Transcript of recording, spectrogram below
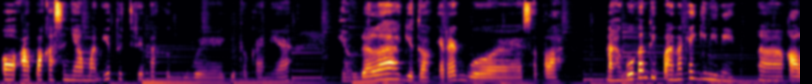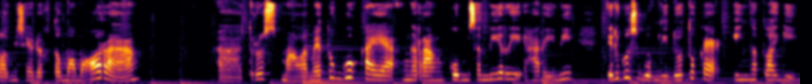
oh apakah senyaman itu cerita ke gue? Gitu kan ya. Ya udahlah gitu. Akhirnya gue setelah nah gue kan tipe anaknya gini nih uh, kalau misalnya udah ketemu sama orang uh, terus malamnya tuh gue kayak ngerangkum sendiri hari ini. Jadi gue sebelum tidur tuh kayak inget lagi.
